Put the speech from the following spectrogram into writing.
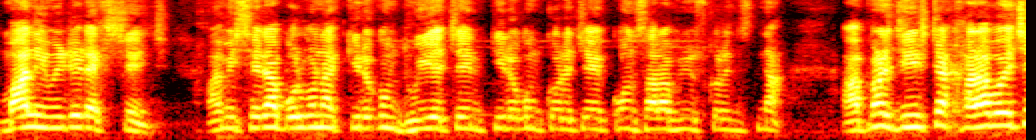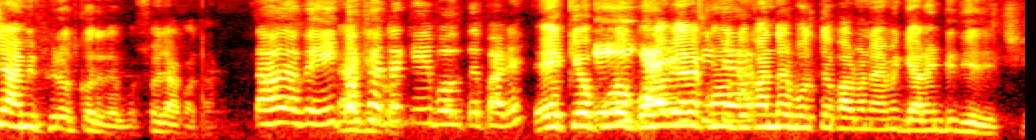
মাল ইমিডিয়েট এক্সচেঞ্জ আমি সেটা বলব না কীরকম ধুইয়েছেন কীরকম করেছে কোন সারাপ ইউজ করেছেন না। আপনার জিনিসটা খারাপ হয়েছে আমি ফেরত করে দেবো সোজা কথা। তাহলে এই কথাটা কে বলতে পারে? এ কেউ পুরো বড় বাজারে কোনো দোকানদার বলতে পারবে না আমি গ্যারান্টি দিয়ে দিচ্ছি।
